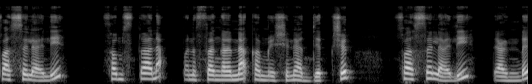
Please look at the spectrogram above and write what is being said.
Fazal Ali സംസ്ഥാന പുനഃസംഘടനാ കമ്മീഷന്റെ അധ്യക്ഷൻ ഫസൽ അലി രണ്ട്.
